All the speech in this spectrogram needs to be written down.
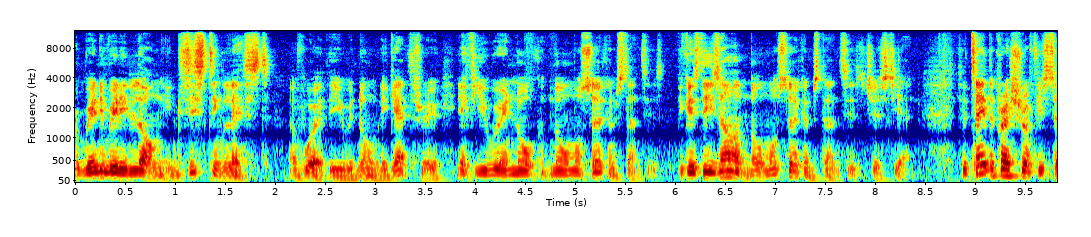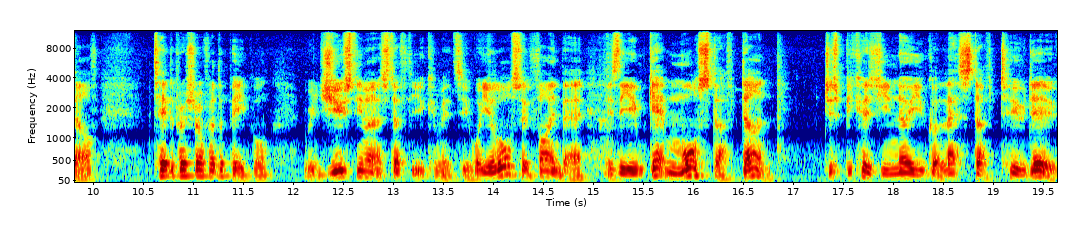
a really, really long existing list of work that you would normally get through if you were in normal circumstances, because these aren't normal circumstances just yet. So take the pressure off yourself, take the pressure off other people, reduce the amount of stuff that you commit to. What you'll also find there is that you get more stuff done just because you know you've got less stuff to do.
